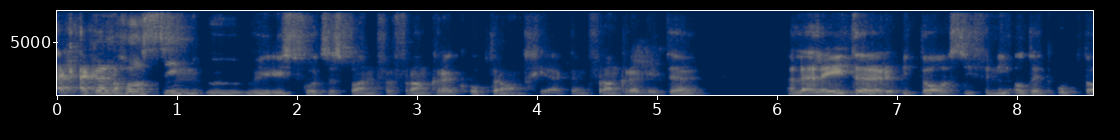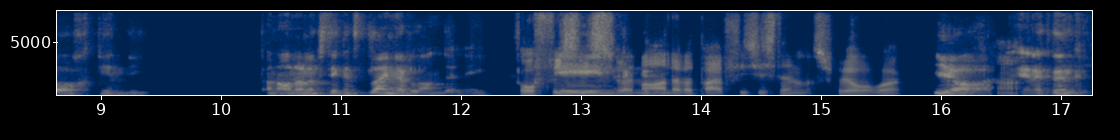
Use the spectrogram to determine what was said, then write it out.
ek ek kan nogal sien hoe hoe hierdie Skotse span vir Frankryk opdraand gee. Ek dink Frankryk het 'n hulle hulle het 'n reputasie vir nie altyd opdaag teen die aan aanhalingstekens kleiner lande nie. Of fisies so lande wat baie fisies dan speel ook. Ja, ja, en ek dink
